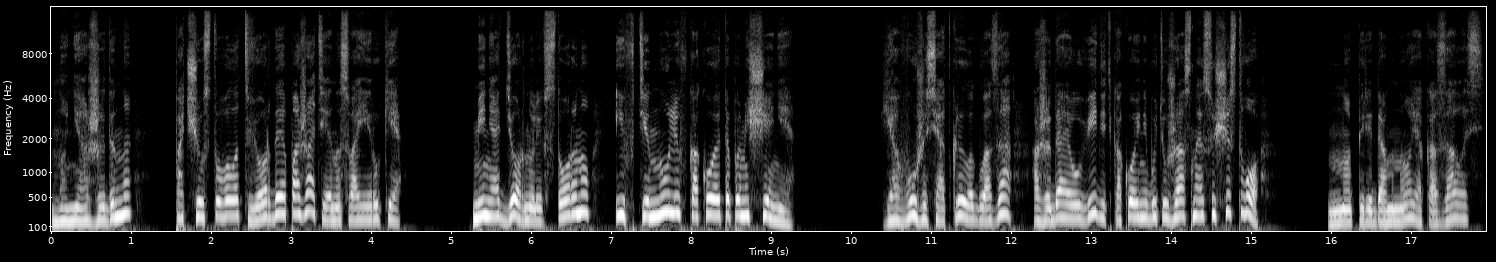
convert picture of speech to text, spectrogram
но неожиданно почувствовала твердое пожатие на своей руке. Меня дернули в сторону и втянули в какое-то помещение. Я в ужасе открыла глаза, ожидая увидеть какое-нибудь ужасное существо, но передо мной оказалось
